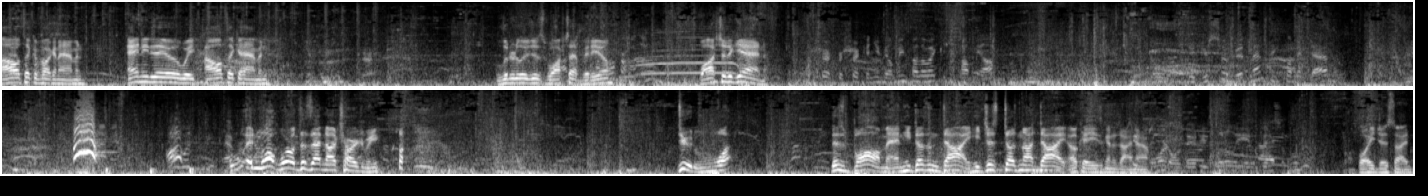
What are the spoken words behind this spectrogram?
I'll take a fucking Hammond. Any day of the week, I'll take a Hammond. Literally just watch that video. Watch it again. For sure, for sure. Can you heal me, by the way? Can you pop me off? Dude, you're so good, man. Inclement dad. Ah! In what world does that not charge me? Dude, what? This ball, man, he doesn't die. He just does not die. Okay, he's gonna die now. Mortal, dude. He's literally invincible. Well, he just died.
